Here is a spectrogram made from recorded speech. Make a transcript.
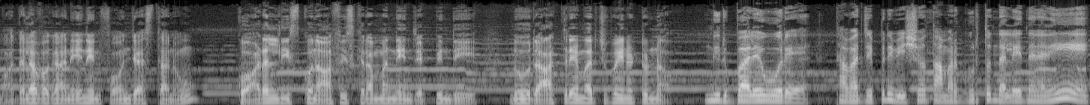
మొదలవ్వగానే నేను ఫోన్ చేస్తాను. కోడలు తీసుకొని ఆఫీస్కి రమ్మని నేను చెప్పింది. నువ్వు రాత్రే మర్చిపోయినట్టున్నావు. మీరు భలే ఊరే. తమరు చెప్పిన విషయం తమరు గుర్తుందా లేదనని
